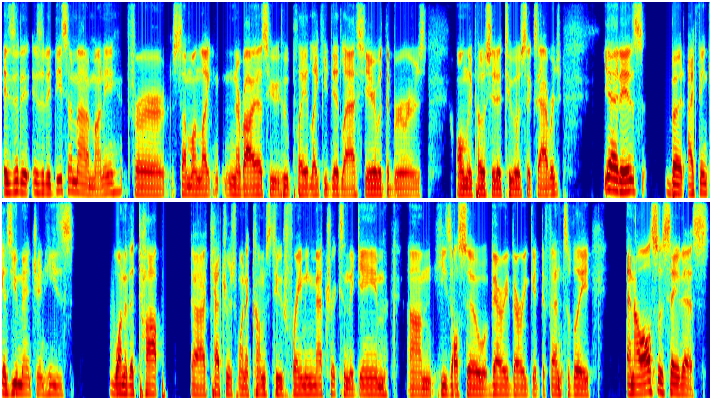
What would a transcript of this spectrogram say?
is it a, is it a decent amount of money for someone like Narvaez who who played like he did last year with the Brewers, only posted a 206 average? Yeah, it is, but I think as you mentioned, he's one of the top uh, catchers when it comes to framing metrics in the game. Um, he's also very very good defensively, and I'll also say this.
